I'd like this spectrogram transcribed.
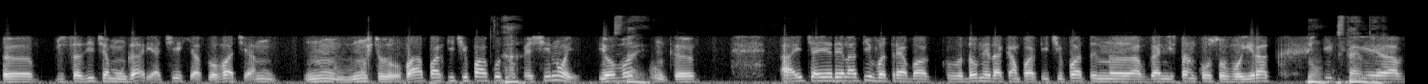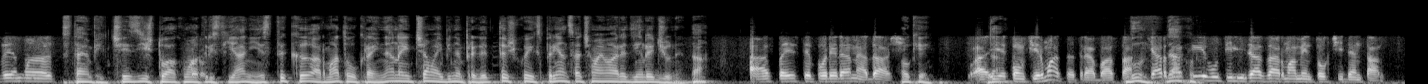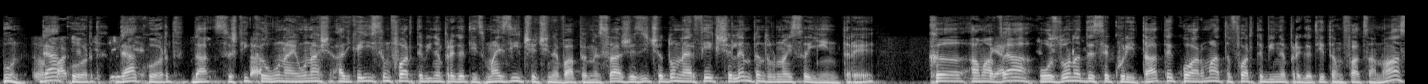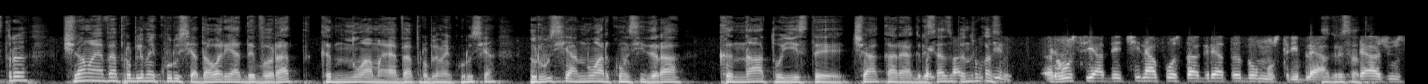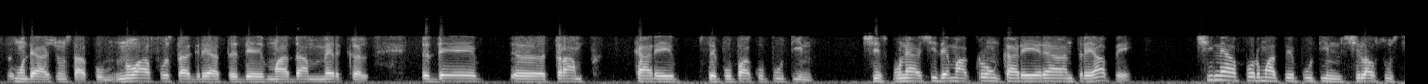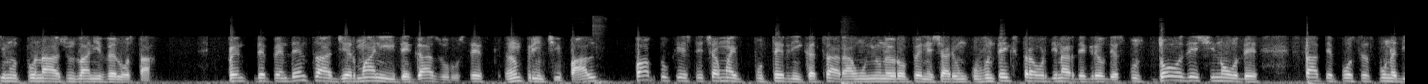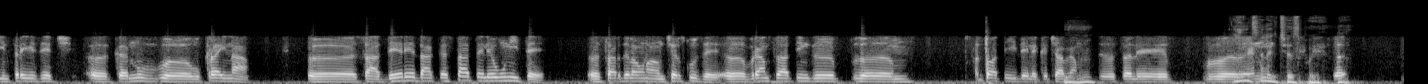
Uh, să zicem Ungaria, Cehia, Slovacia, nu, nu, nu știu, va participa cu trupe și noi. Eu vă spun că Aici e relativă treaba. Domne, dacă am participat în uh, Afganistan, Kosovo, Irak, nu, stai un pic. avem... Uh, stai un pic. Ce zici tu acum, Cristian, este că armata ucraineană e cea mai bine pregătită și cu experiența cea mai mare din regiune, da? Asta este părerea mea, da. Și ok. Da. E confirmată treaba asta. Bun, Chiar dacă acord. ei utilizează armament occidental. Bun, de acord, de acord, dar să știi da. că una e una, adică ei sunt foarte bine pregătiți. Mai zice cineva pe mesaje, zice, domnule, ar fi excelent pentru noi să intre, că am păi avea o zonă de securitate cu o armată foarte bine pregătită în fața noastră și n-am mai avea probleme cu Rusia. Dar oare e adevărat că nu am mai avea probleme cu Rusia? Rusia nu ar considera că NATO este cea care agresează păi, pentru că... Rusia de cine a fost agreată, domnul Striblea? Agresat. De a ajuns, unde a ajuns acum? Nu a fost agreată de Madame Merkel, de uh, Trump, care se pupa cu Putin și spunea și de Macron care era între ape. Cine a format pe Putin și l-au susținut până a ajuns la nivelul ăsta? Dependența Germaniei de gazul rusesc, în principal, faptul că este cea mai puternică țară a Uniunii Europene și are un cuvânt extraordinar de greu de spus, 29 de state pot să spună din 30 uh, că nu uh, Ucraina uh, să adere, dacă Statele Unite uh, s-ar de la una, îmi cer scuze, uh, vreau să ating uh, toate ideile, că ce aveam uh-huh. să le... Uh, înțeleg ce spui. Uh,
